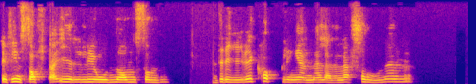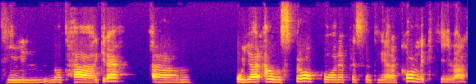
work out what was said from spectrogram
det finns ofta i religion någon som driver kopplingen eller relationen till något högre eh, och gör anspråk på att representera kollektivet.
